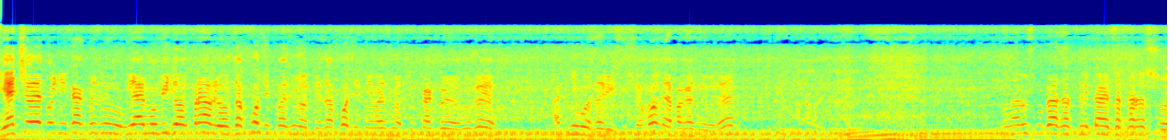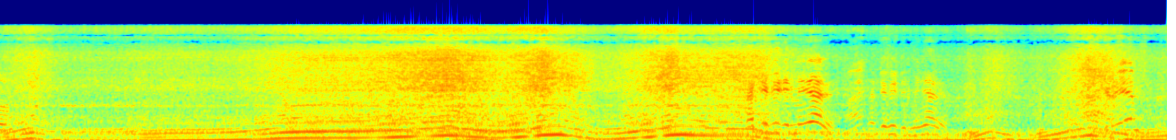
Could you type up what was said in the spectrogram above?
Я человеку не как бы, ну, я ему видео отправлю, он захочет возьмет, не захочет не возьмет. Тут как бы уже от него зависящее. Можно я показываю, да? Ну на ручку газа откликается хорошо. Натяжитель меняли? А? Натяжитель меняли? Крем, что ли?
